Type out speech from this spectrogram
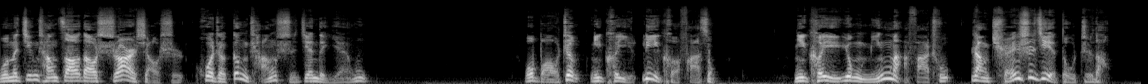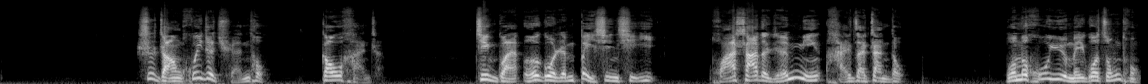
我们经常遭到十二小时或者更长时间的延误。我保证你可以立刻发送，你可以用明码发出，让全世界都知道。市长挥着拳头，高喊着：“尽管俄国人背信弃义，华沙的人民还在战斗。我们呼吁美国总统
